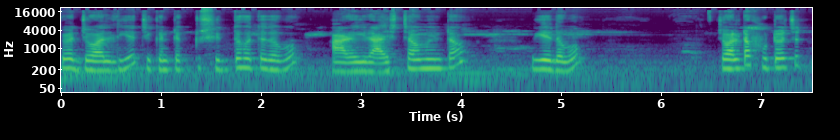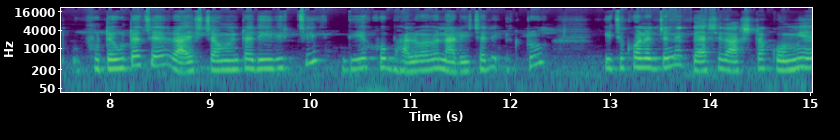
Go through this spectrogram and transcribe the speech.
এবার জল দিয়ে চিকেনটা একটু সিদ্ধ হতে দেবো। আর এই রাইস চাউমিনটাও দিয়ে দেবো। জলটা ফুটেছে ফুটে উঠেছে রাইস চাউমিনটা দিয়ে দিচ্ছি, দিয়ে খুব ভালোভাবে নাড়িয়ে ছাড়িয়ে একটু কিছুক্ষণের জন্য গ্যাসের আঁচটা কমিয়ে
